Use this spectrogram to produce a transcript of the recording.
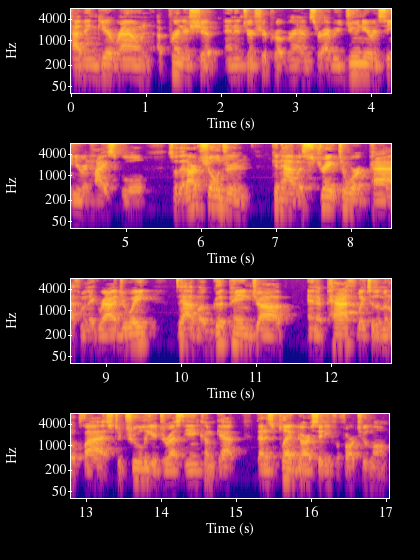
having year round apprenticeship and internship programs for every junior and senior in high school so that our children can have a straight to work path when they graduate to have a good paying job and a pathway to the middle class to truly address the income gap that has plagued our city for far too long.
